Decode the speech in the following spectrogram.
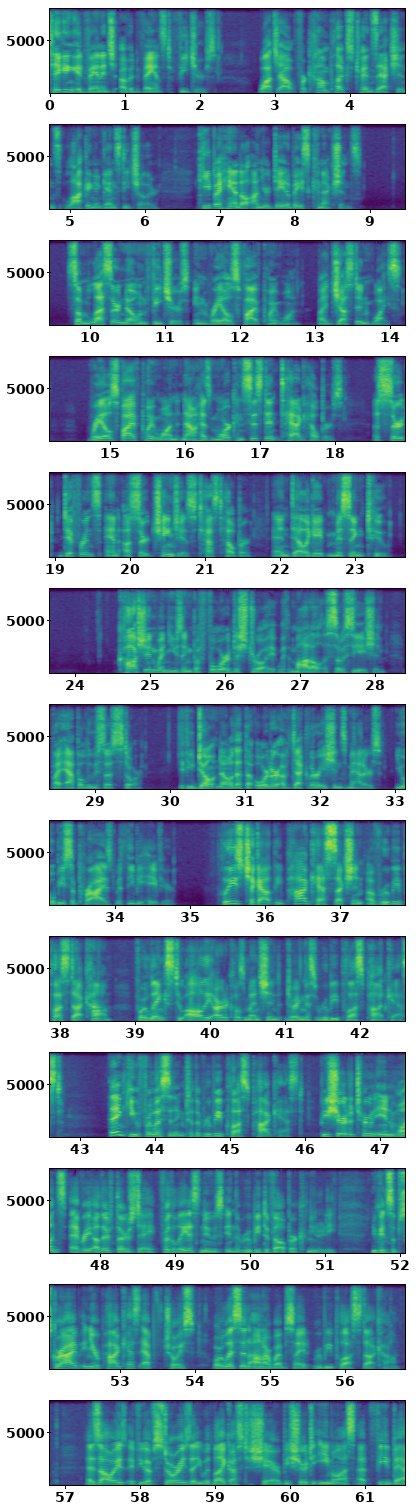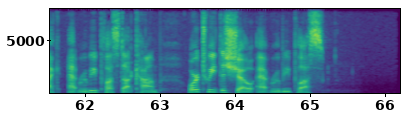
taking advantage of advanced features. Watch out for complex transactions locking against each other. Keep a handle on your database connections. Some lesser known features in Rails 5.1 by Justin Weiss. Rails 5.1 now has more consistent tag helpers, assert difference and assert changes test helper, and delegate missing to. Caution when using before destroy with model association by Appaloosa Store. If you don't know that the order of declarations matters, you will be surprised with the behavior. Please check out the podcast section of rubyplus.com for links to all the articles mentioned during this Ruby Plus podcast. Thank you for listening to the Ruby Plus podcast. Be sure to tune in once every other Thursday for the latest news in the Ruby developer community. You can subscribe in your podcast app of choice or listen on our website, rubyplus.com. As always, if you have stories that you would like us to share, be sure to email us at feedback at rubyplus.com or tweet the show at Ruby Plus.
